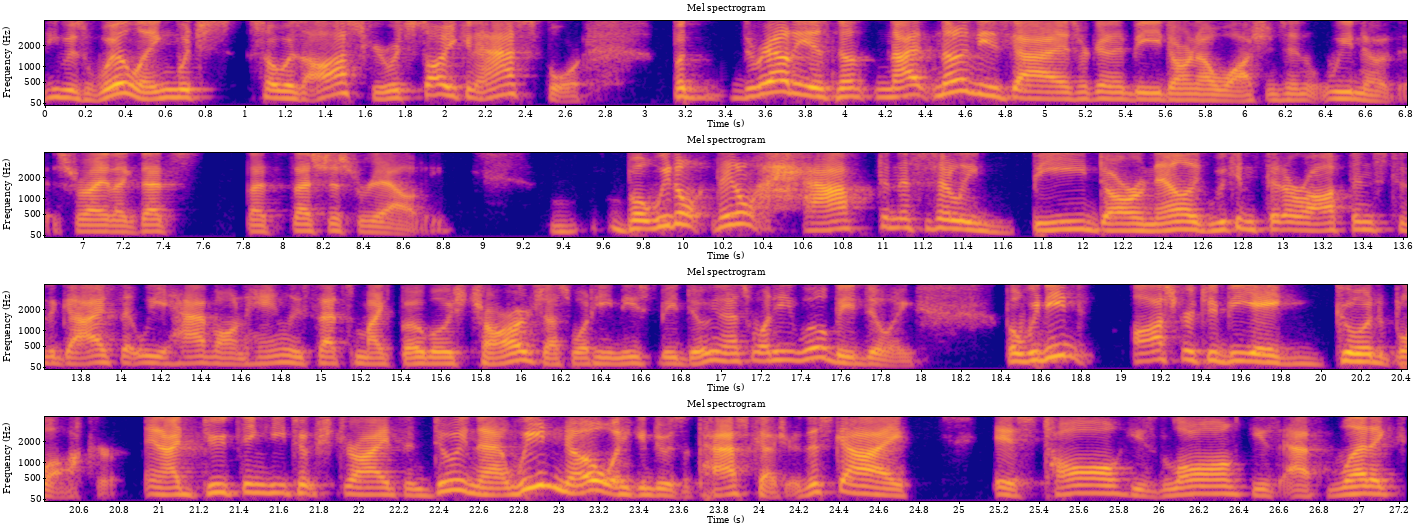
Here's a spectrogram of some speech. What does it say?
he was willing, which so was Oscar, which is all you can ask for. But the reality is, none, none of these guys are going to be Darnell Washington. We know this, right? Like that's that's that's just reality but we don't they don't have to necessarily be Darnell. Like we can fit our offense to the guys that we have on hand. At least that's Mike Bobo's charge. That's what he needs to be doing. That's what he will be doing. But we need Oscar to be a good blocker. And I do think he took strides in doing that. We know what he can do as a pass catcher. This guy is tall, he's long, he's athletic.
